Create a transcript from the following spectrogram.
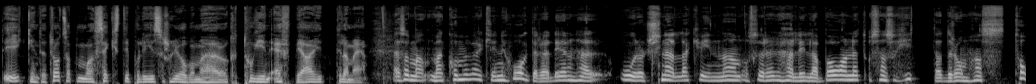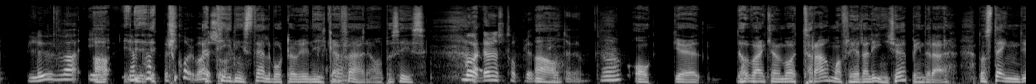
det gick inte, trots att man var 60 poliser som jobbade med det här och tog in FBI till och med. Alltså man, man kommer verkligen ihåg det där, det är den här oerhört snälla kvinnan och så är det det här lilla barnet och sen så hittade de hans toppluva i ja, en papperskorg, var det så? Ett tidningsställ borta vid en ICA-affär, ja. ja precis. Mördarens toppluva ja. pratar vi om. Ja. Och eh, det har verkligen varit ett trauma för hela Linköping det där. De stängde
